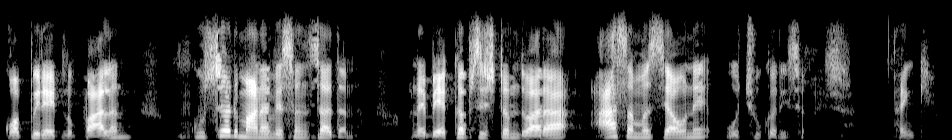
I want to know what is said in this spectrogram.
કોપીરાઇટનું પાલન, કુશળ માનવીય સંસાધન અને બેકઅપ સિસ્ટમ દ્વારા આ સમસ્યાઓને ઓછું કરી શકાય છે. થેન્ક યુ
